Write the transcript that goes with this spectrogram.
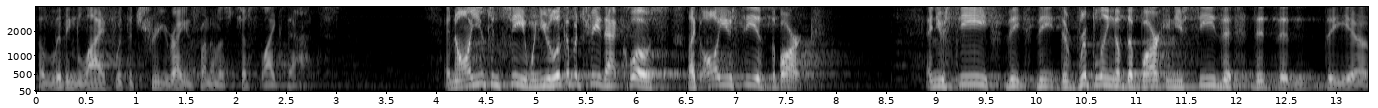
of living life with the tree right in front of us, just like that. And all you can see when you look up a tree that close, like all you see is the bark and you see the, the, the, rippling of the bark and you see the, the, the, the uh,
